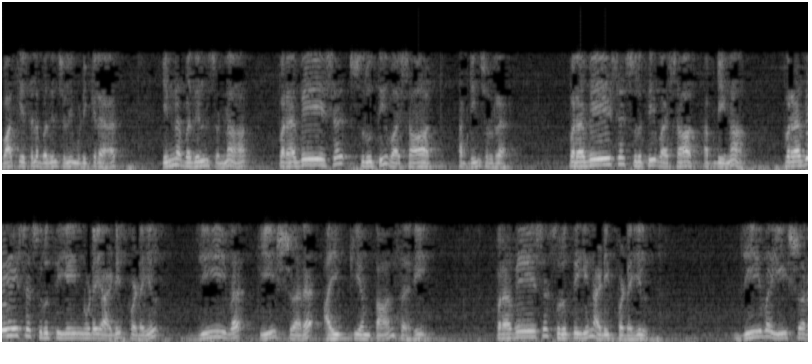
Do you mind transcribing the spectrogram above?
வாக்கியத்துல பதில் சொல்லி முடிக்கிறார். என்ன பதில் சொன்னா பிரவேச ஸ்ருதி வசாத் அப்படின்னு சொல்றார். பிரவேச ஸ்ருதி வசாத் அப்படின்னா பிரவேச ஸ்ருதியினுடைய அடிப்படையில் ஜீவ ஈஸ்வர ஐக்கியம் தான் சரி. பிரவேச ஸ்ருதியின் அடிப்படையில் ஜீவ ஈஸ்வர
